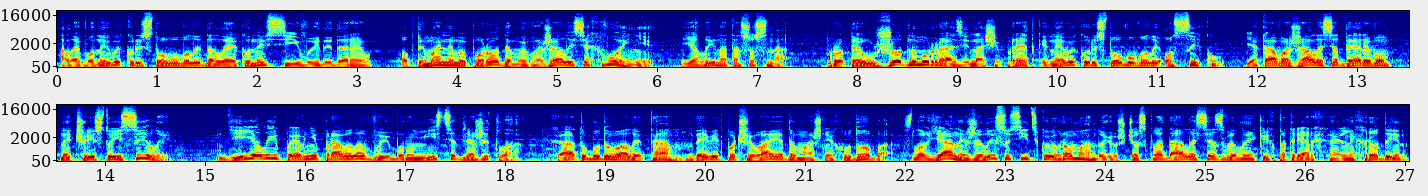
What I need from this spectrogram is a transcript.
Але вони використовували далеко не всі види дерев. Оптимальними породами вважалися хвойні, ялина та сосна. Проте у жодному разі наші предки не використовували осику, яка вважалася деревом нечистої сили. Діяли й певні правила вибору місця для житла. Хату будували там, де відпочиває домашня худоба. Слов'яни жили сусідською громадою, що складалася з великих патріархальних родин,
